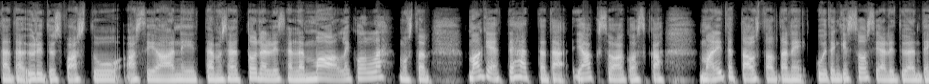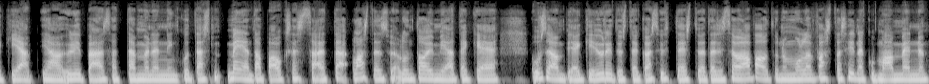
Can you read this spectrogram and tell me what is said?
tätä yritysvastuuasiaa niin tämmöiselle todelliselle maallikolle. Musta on makea tehdä tätä jaksoa, koska mä oon itse taustaltani kuitenkin sosiaalityöntekijä ja ylipäänsä tämmöinen niin kuin tässä meidän tapauksessa, että lastensuojelun toimija tekee useampienkin yritysten kanssa yhteistyötä, niin se on avautunut mulle vasta siinä, kun mä oon mennyt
